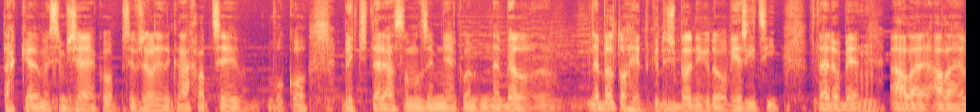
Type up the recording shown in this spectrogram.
tak myslím, že jako přivřeli tenkrát chlapci v oko. Byť teda samozřejmě jako nebyl, nebyl to hit, když byl někdo věřící v té době, mm. ale, ale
